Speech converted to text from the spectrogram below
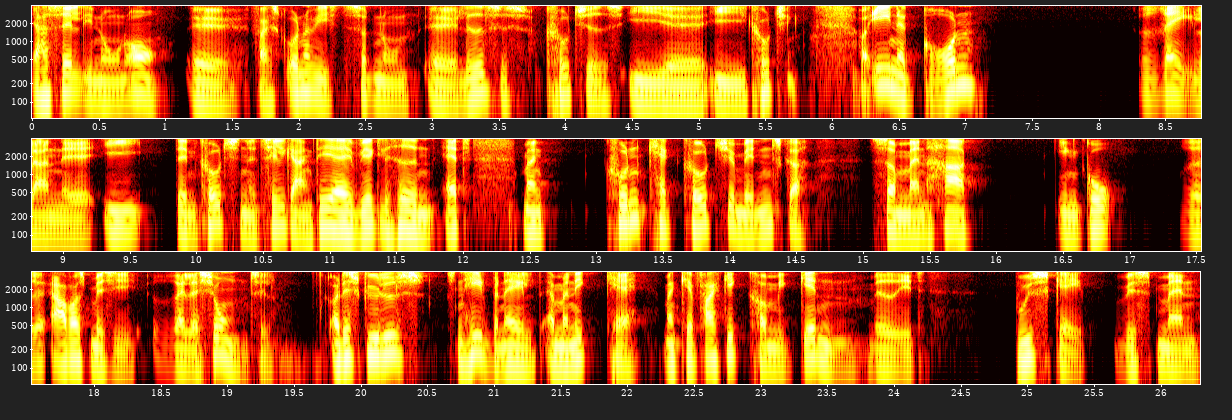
jeg har selv i nogle år øh, faktisk undervist sådan nogle øh, ledelsescoaches i, øh, i coaching. Og en af grundreglerne i den coachende tilgang, det er i virkeligheden, at man kun kan coache mennesker, som man har en god arbejdsmæssig relation til. Og det skyldes sådan helt banalt, at man ikke kan, man kan faktisk ikke komme igennem med et budskab, hvis man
